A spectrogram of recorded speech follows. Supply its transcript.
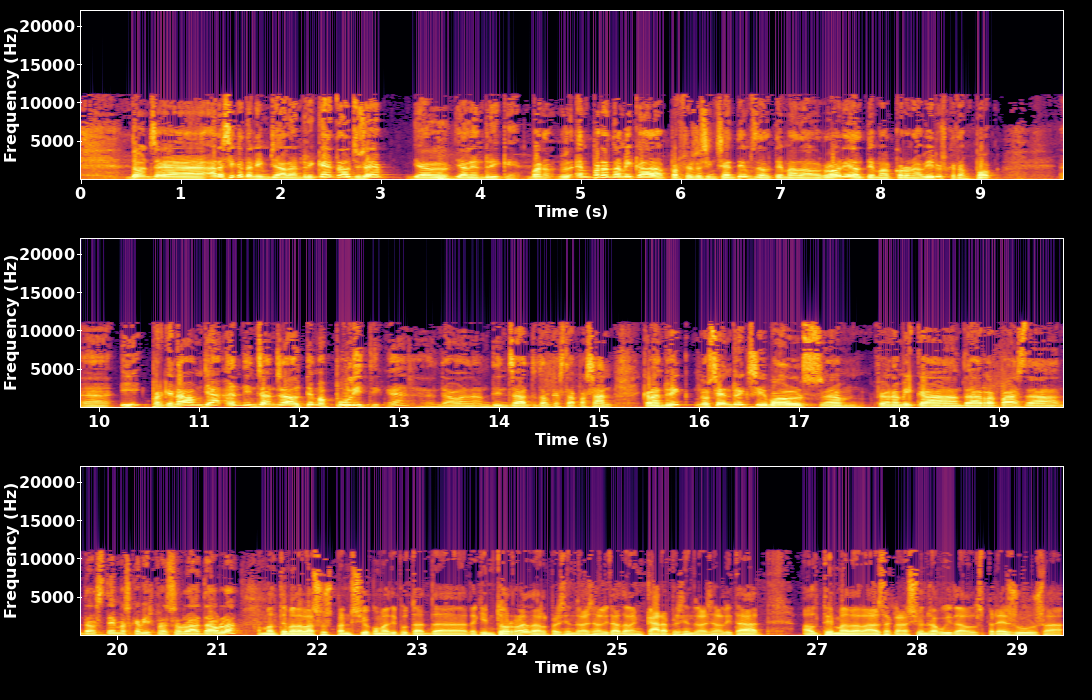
Doncs eh, ara sí que tenim ja l'Enriqueta, el Josep i l'Enrique. Bueno, hem parlat una mica, per fer-vos 5 cèntims, del tema del Glòria, del tema del coronavirus, que tampoc eh, i perquè anàvem ja endinsant-nos al tema polític eh? anàvem a endinsar tot el que està passant que l'Enric, no sé Enric si vols eh, fer una mica de repàs de, dels temes que havies posat sobre la taula amb el tema de la suspensió com a diputat de, de Quim Torra, del president de la Generalitat, de l'encara president de la Generalitat, el tema de les declaracions avui dels presos a,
